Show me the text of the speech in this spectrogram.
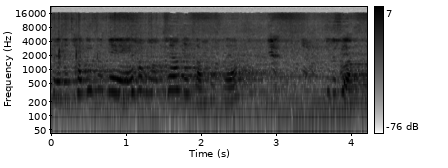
그래도 자기소개 한번 해야 되지 않겠어요? 해주세요.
